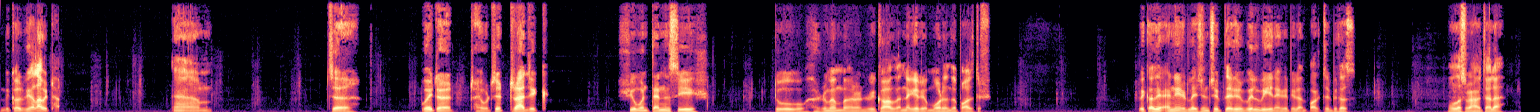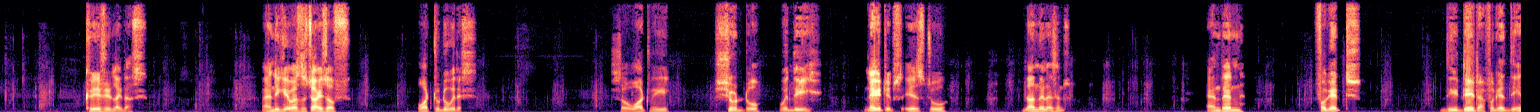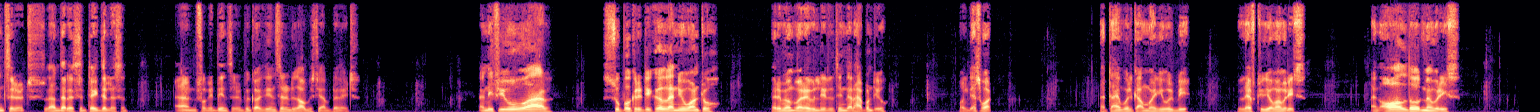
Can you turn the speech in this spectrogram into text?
because we allow it to happen. Um, it's a quite a, I would say, tragic human tendency to remember and recall the negative more than the positive. Because in any relationship, there will be negative and positive because Allah subhanahu wa ta'ala created like that. And He gave us the choice of what to do with it. So, what we should do with the negatives is to learn the lessons and then forget the data, forget the incident, learn the lesson, take the lesson, and forget the incident because the incident is obviously unpleasant. And if you are super critical and you want to remember every little thing that happened to you, well, guess what? A time will come when you will be left with your memories. And all those memories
